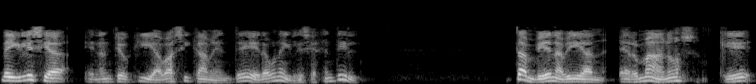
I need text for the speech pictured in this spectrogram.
La iglesia en Antioquía básicamente era una iglesia gentil. También habían hermanos que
